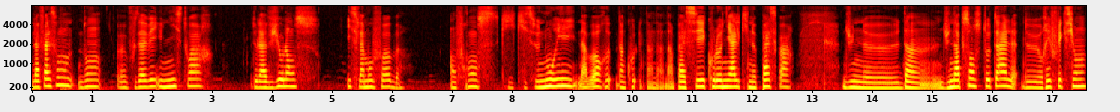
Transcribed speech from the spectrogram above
la façon dont euh, vous avez une histoire de la violence islamophobe en France qui, qui se nourrit d'abord d'un passé colonial qui ne passe pas, d'une d'un- d'une absence totale de réflexion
